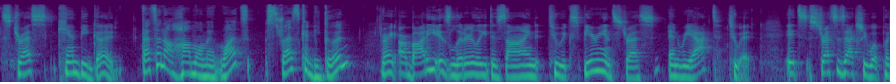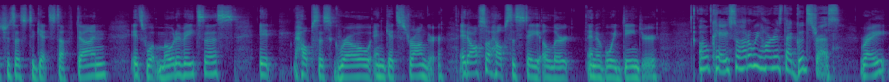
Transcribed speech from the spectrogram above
Stress can be good. That's an aha moment. What? Stress can be good? Right. Our body is literally designed to experience stress and react to it. It's stress is actually what pushes us to get stuff done. It's what motivates us. It helps us grow and get stronger. It also helps us stay alert and avoid danger. Okay, so how do we harness that good stress? Right.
